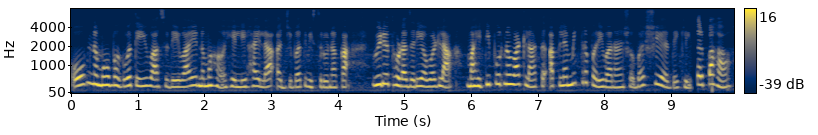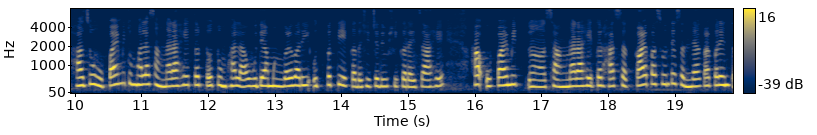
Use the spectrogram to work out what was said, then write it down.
ओम नमो भगवते वासुदेवाय नमः हे लिहायला अजिबात विसरू नका. व्हिडिओ थोडा जरी आवडला माहितीपूर्ण वाटला तर आपल्या मित्रपरिवारांसोबत शेअर देखील तर पहा हा जो उपाय मी तुम्हाला सांगणार आहे तर तो तुम्हाला उद्या मंगळवारी उत्पत्ती एकादशीच्या दिवशी करायचा आहे. हा उपाय मी सांगणार आहे तर हा सकाळपासून ते संध्याकाळपर्यंत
